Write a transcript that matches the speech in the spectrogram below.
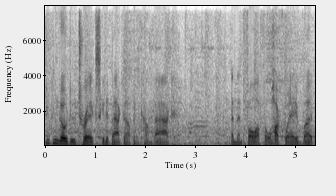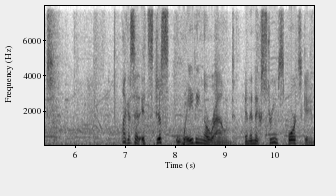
you can go do tricks, get it back up, and come back, and then fall off the walkway, but like I said, it's just waiting around. In an extreme sports game,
